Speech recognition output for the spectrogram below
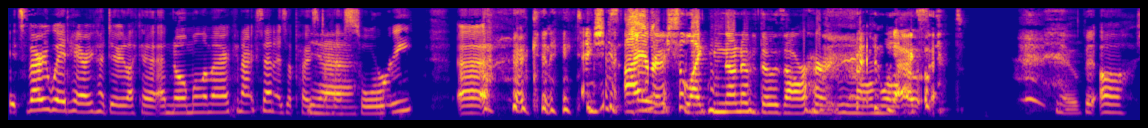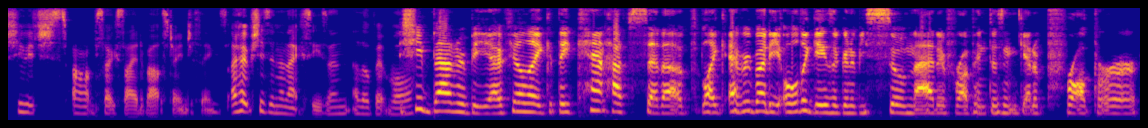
It's very weird hearing her do like a, a normal American accent as opposed to her sorry uh, Canadian. And she's Irish, so like none of those are her normal No. accent. No, but oh, she was just. Oh, I'm so excited about Stranger Things. I hope she's in the next season a little bit more. She better be. I feel like they can't have set up like everybody. All the gays are going to be so mad if Robin doesn't get a proper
